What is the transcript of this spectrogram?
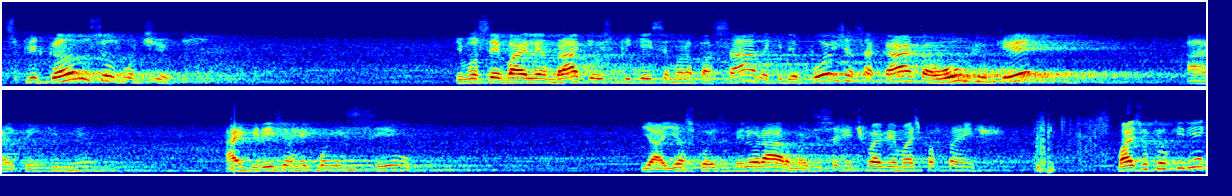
explicando os seus motivos. E você vai lembrar que eu expliquei semana passada que depois dessa carta houve o que? Arrependimento. A igreja reconheceu e aí as coisas melhoraram, mas isso a gente vai ver mais para frente. Mas o que eu queria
